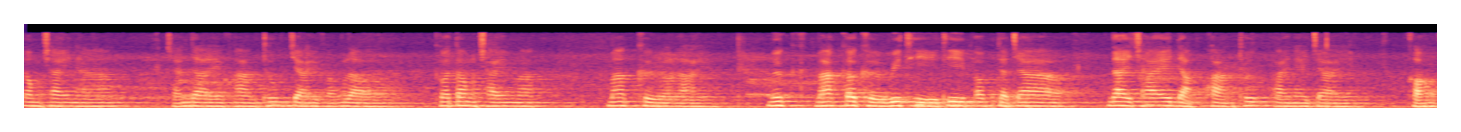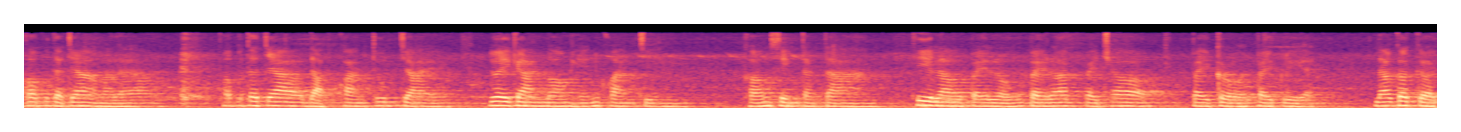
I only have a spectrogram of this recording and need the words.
ต้องใช้น้ำฉันใดความทุกข์ใจของเรา ก็ต้องใช้มรรคมรรคคืออะไรมึกมักก็คือวิธีที่พระพุทธเจ้าได้ใช้ดับความทุกข์ภายในใจของพระพุทธเจ้ามาแล้ว พระพุทธเจ้าดับความทุกข์ใจด้วยการมองเห็นความจริง ของสิ่งต่างๆ ที่เราไปหลงไปรักไปชอบ ไปโกรธไปเกลียด แล้วก็เกิด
